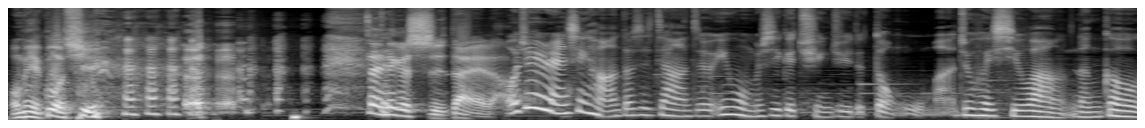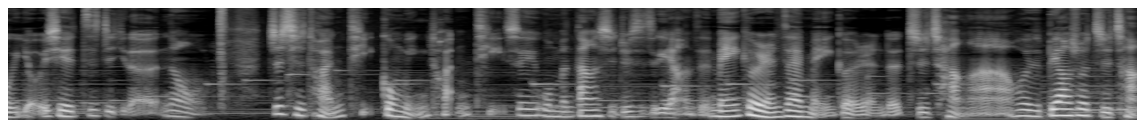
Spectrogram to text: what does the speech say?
我们也过去。”在那个时代啦，我觉得人性好像都是这样子，因为我们是一个群居的动物嘛，就会希望能够有一些自己的那种。支持团体、共鸣团体，所以我们当时就是这个样子。每一个人在每一个人的职场啊，或者不要说职场，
